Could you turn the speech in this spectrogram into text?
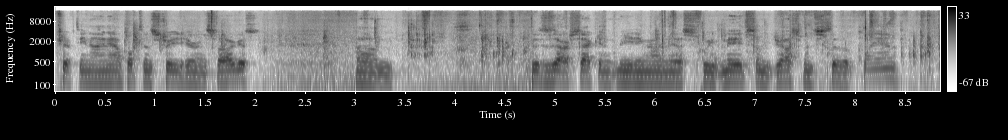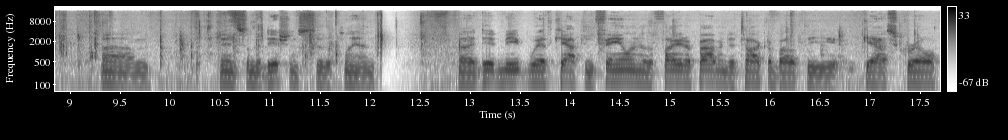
59 Appleton Street here in Saugus. Um, This is our second meeting on this. We've made some adjustments to the plan um, and some additions to the plan. I did meet with Captain Phelan of the fire department to talk about the gas grill.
